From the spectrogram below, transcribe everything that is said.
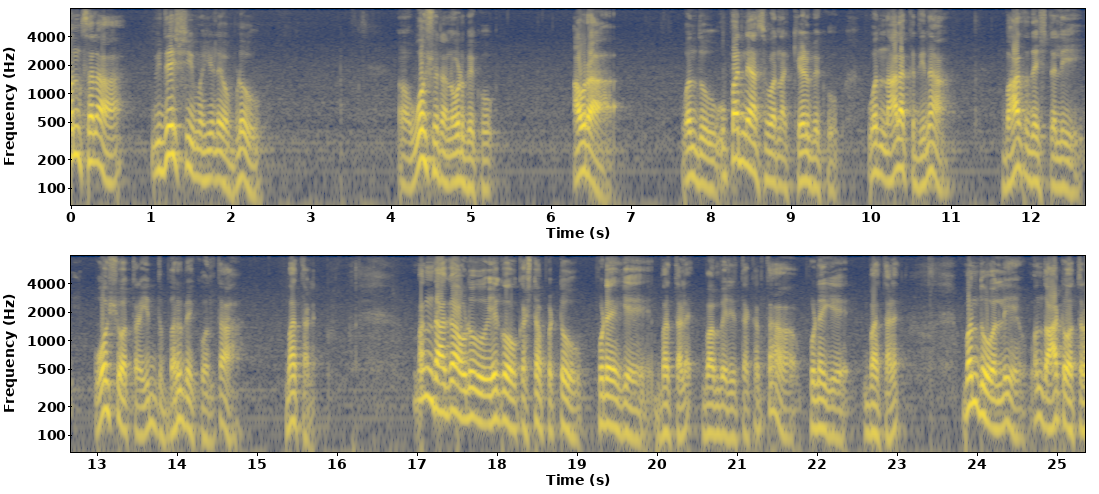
ಒಂದು ಸಲ ವಿದೇಶಿ ಮಹಿಳೆ ಒಬ್ಬಳು ಓಶೋನ ನೋಡಬೇಕು. ಅವರ ಒಂದು ಉಪನ್ಯಾಸವನ್ನು ಕೇಳಬೇಕು. ಒಂದು ನಾಲ್ಕು ದಿನ ಭಾರತ ದೇಶದಲ್ಲಿ ಓಶೋ ಹತ್ರ ಇದ್ದು ಬರಬೇಕು ಅಂತ ಬರ್ತಾಳೆ. ಬಂದಾಗ ಅವಳು ಹೇಗೋ ಕಷ್ಟಪಟ್ಟು ಪುಣೆಗೆ ಬರ್ತಾಳೆ ಬಾಂಬೆಲಿರ್ತಕ್ಕಂಥ ಪುಣೆಗೆ ಬರ್ತಾಳೆ. ಬಂದು ಅಲ್ಲಿ ಒಂದು ಆಟೋ ಹತ್ರ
